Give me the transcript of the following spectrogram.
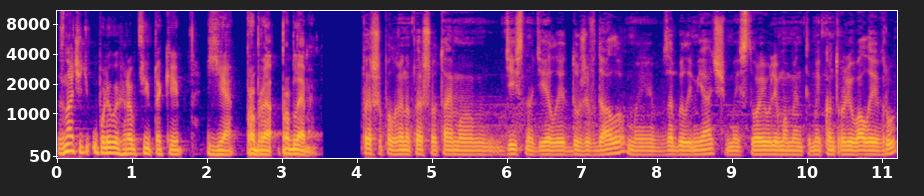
значить у польових гравців таки є проблеми. Першу половину першого тайму дійсно діяли дуже вдало. Ми забили м'яч, ми створювали моменти, ми контролювали гру.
